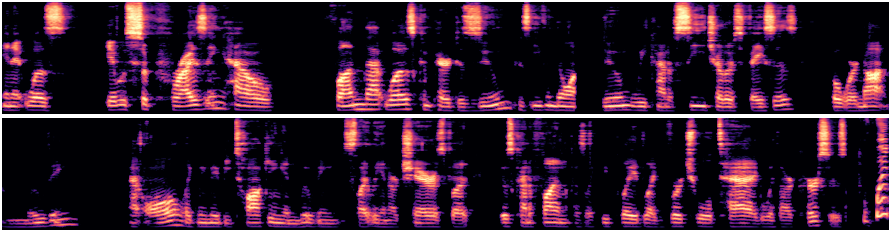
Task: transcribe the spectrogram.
And it was it was surprising how fun that was compared to Zoom because even though on Zoom we kind of see each other's faces, but we're not moving at all. Like we may be talking and moving slightly in our chairs, but it was kind of fun because like we played like virtual tag with our cursors. What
